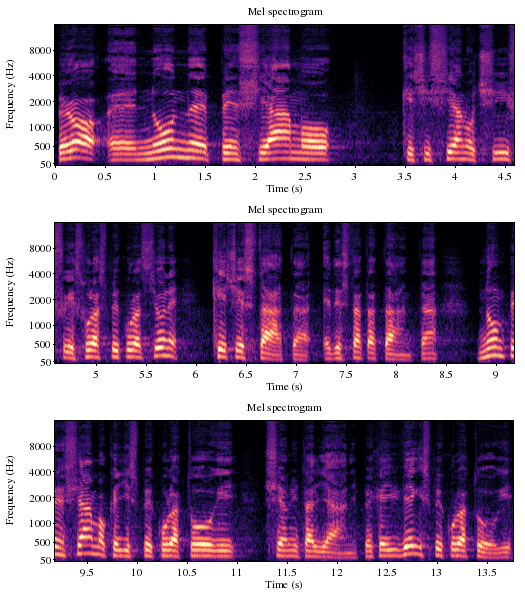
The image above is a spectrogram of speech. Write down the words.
però eh, non pensiamo che ci siano cifre sulla speculazione che c'è stata ed è stata tanta, non pensiamo che gli speculatori siano italiani, perché i veri speculatori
